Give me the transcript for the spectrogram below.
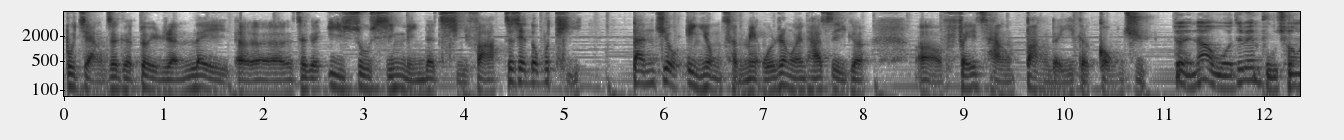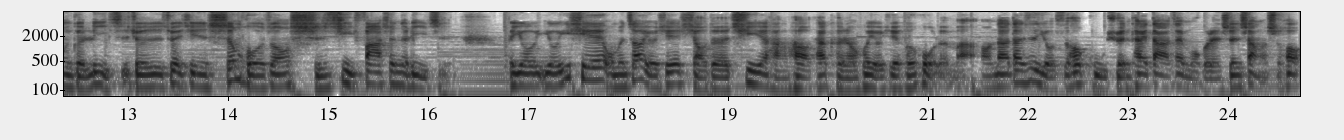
不讲这个对人类呃这个艺术心灵的启发，这些都不提。单就应用层面，我认为它是一个呃非常棒的一个工具。对，那我这边补充一个例子，就是最近生活中实际发生的例子，有有一些我们知道，有一些小的企业行号，它可能会有一些合伙人嘛，哦，那但是有时候股权太大，在某个人身上的时候，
